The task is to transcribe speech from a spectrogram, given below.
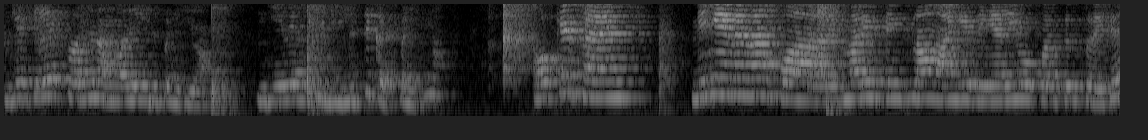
இங்கே டேப் வந்து நம்மளே இது பண்ணிக்கலாம். இங்கேயே வந்து இப்படி இழுத்து கட் பண்ணிக்கலாம். ஓகே ஃப்ரெண்ட்ஸ் நீங்கள் என்னென்ன இது மாதிரி திங்ஸ்லாம் வாங்கியிருந்தீங்க ரீஓப்பனுக்குன்னு சொல்லிட்டு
